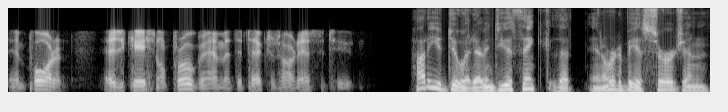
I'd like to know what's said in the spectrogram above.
important educational program at the Texas Heart Institute. How do you do it? I mean, do you think that in order to be a surgeon,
